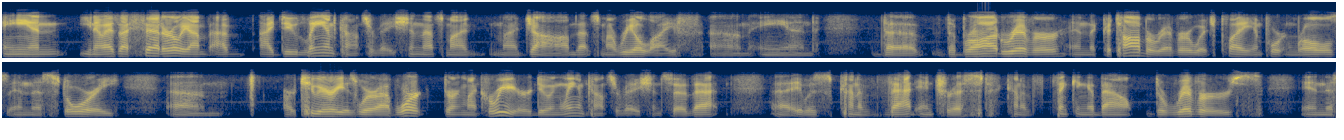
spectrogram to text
and you know, as I said earlier, I, I, I do land conservation. That's my my job. That's my real life. Um, and the the Broad River and the Catawba River, which play important roles in this story, um, are two areas where I've worked during my career doing land conservation. So that uh, it was kind of that interest, kind of thinking about the rivers in this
